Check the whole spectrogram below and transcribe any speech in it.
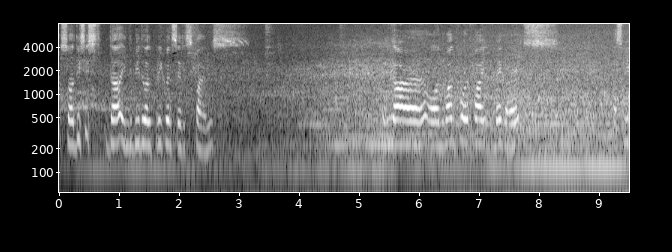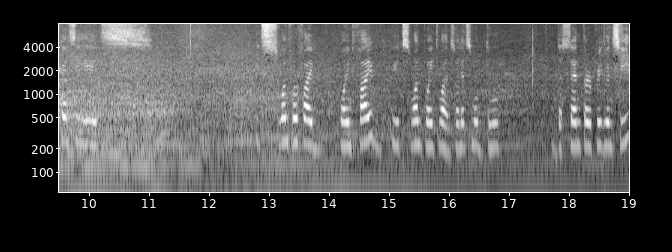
So this is the individual frequency response we are on 145 megahertz. As we can see it's it's 145.5 it's 1.1 so let's move to the center frequency.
